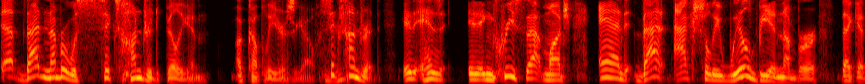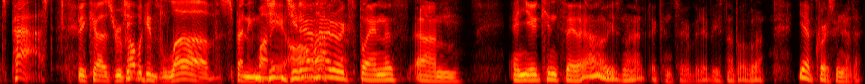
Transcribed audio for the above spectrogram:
that, that number was 600 billion a couple of years ago. 600. It has it increased that much and that actually will be a number that gets passed because Republicans love spending money do, do you know how to explain this? Um, and you can say, "Oh, he's not a conservative. He's not blah blah." blah. Yeah, of course we know that.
